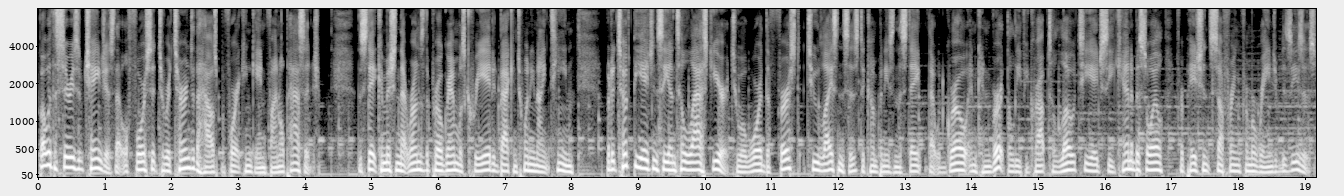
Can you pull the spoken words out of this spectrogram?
but with a series of changes that will force it to return to the House before it can gain final passage. The state commission that runs the program was created back in 2019 but it took the agency until last year to award the first two licenses to companies in the state that would grow and convert the leafy crop to low THC cannabis oil for patients suffering from a range of diseases.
